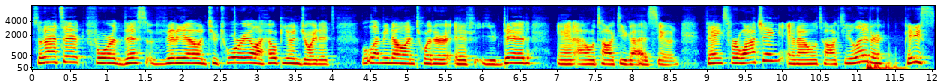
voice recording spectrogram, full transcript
So that's it for this video and tutorial. I hope you enjoyed it. Let me know on Twitter if you did, and I will talk to you guys soon. Thanks for watching, and I will talk to you later. Peace.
